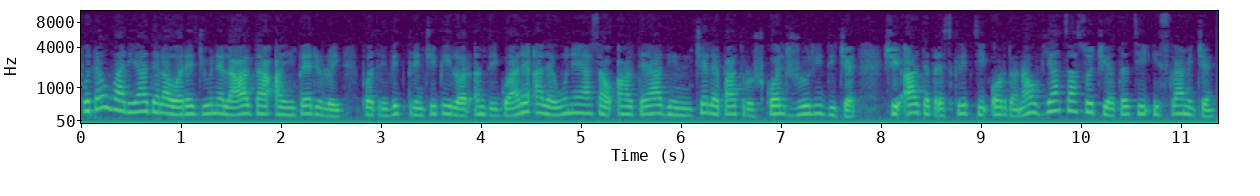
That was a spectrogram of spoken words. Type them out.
puteau varia de la o regiune la alta a Imperiului, potrivit principiilor în vigoare ale uneia sau alteia din cele patru școli juridice și alte prescripții ordonau viața societății islamice.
